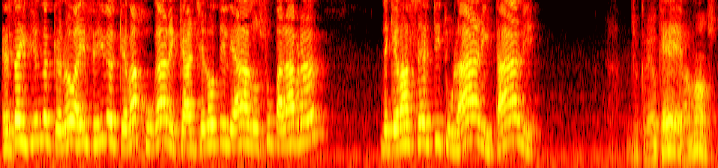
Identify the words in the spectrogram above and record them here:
está diciendo que no va a ir cedido y que va a jugar y que Ancelotti le ha dado su palabra de que va a ser titular y tal. Y... Yo creo que, vamos,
